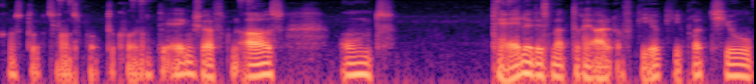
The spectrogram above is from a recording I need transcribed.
Konstruktionsprotokoll und die Eigenschaften aus und teile das Material auf GeoGebra Tube.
